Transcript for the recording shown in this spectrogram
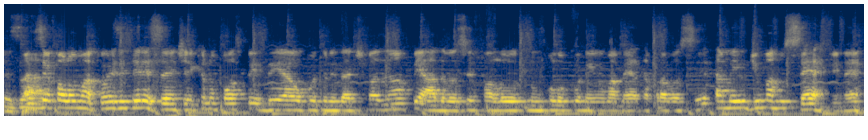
Exato. Você falou uma coisa interessante aí que eu não posso perder a oportunidade de fazer uma piada. Você falou que não colocou nenhuma meta para você, tá meio Dilma Rousseff, né?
